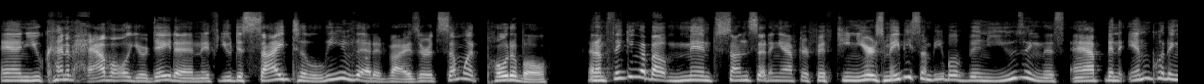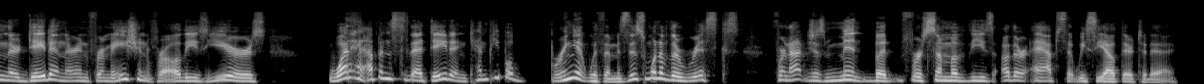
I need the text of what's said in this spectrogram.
and you kind of have all your data. And if you decide to leave that advisor, it's somewhat potable. And I'm thinking about Mint sunsetting after 15 years. Maybe some people have been using this app, been inputting their data and their information for all these years. What happens to that data? And can people bring it with them? Is this one of the risks for not just Mint, but for some of these other apps that we see out there today?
